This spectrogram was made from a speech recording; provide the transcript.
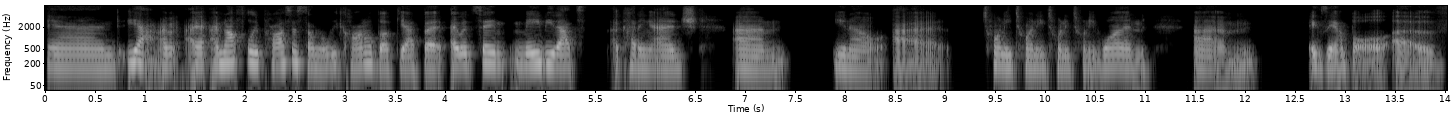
and yeah, I'm i am not fully processed on the Lee Conell book yet, but I would say maybe that's a cutting edge, um, you know, uh, 2020 2021 um, example of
